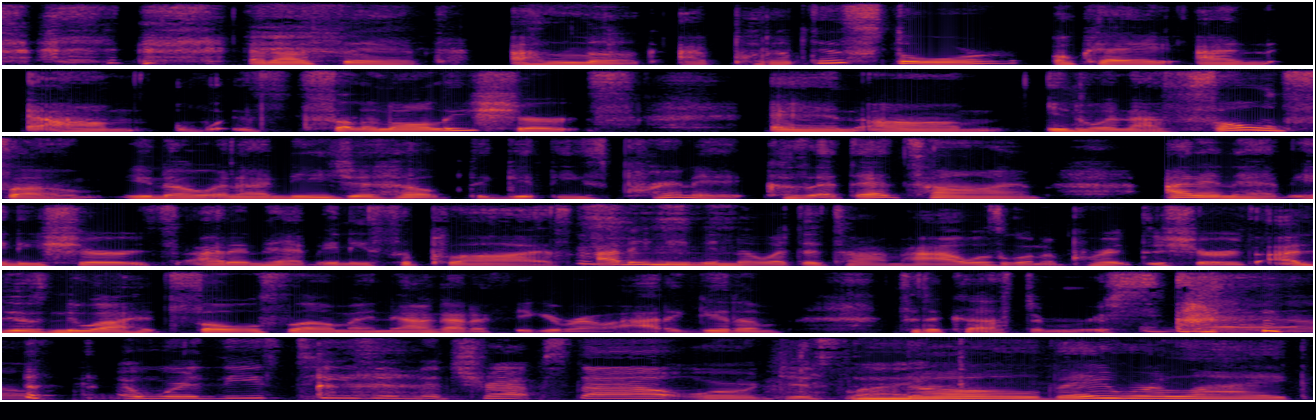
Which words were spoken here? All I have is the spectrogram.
and I said, I look, I put up this store, okay, I um selling all these shirts and um you know and i sold some you know and i need your help to get these printed because at that time i didn't have any shirts i didn't have any supplies. I didn't even know at the time how i was going to print the shirts. I just knew i had sold some and now i got to figure out how to get them to the customers. Wow. And were these tees in the trap style or just like no they were like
